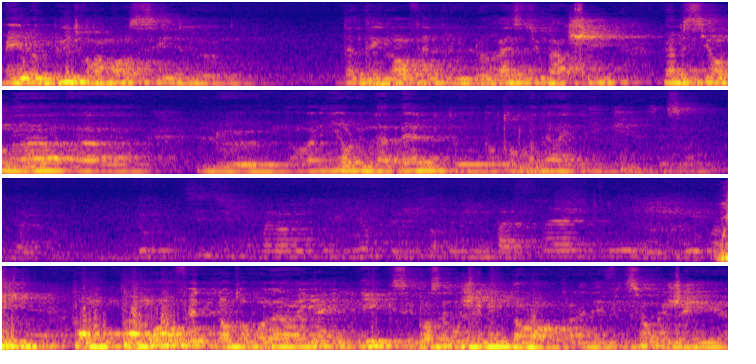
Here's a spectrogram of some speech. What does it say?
mais le but vraiment c'est de d'intégrer en fait le, le reste du marché, même si on a euh, le, on va dire le label de- d'entrepreneur ethnique, c'est ça. Donc, si, je comprends bien votre opinion, c'est juste en fait une passerelle pour. Oui, pour, pour moi, en fait, l'entrepreneuriat ethnique, c'est pour ça que j'ai mis dans, dans la définition que j'ai euh,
